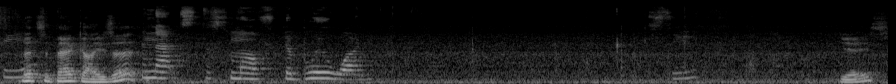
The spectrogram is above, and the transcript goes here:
See? That's the bad guy, is it? and that's the smurf, the blue one. See? Yes.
